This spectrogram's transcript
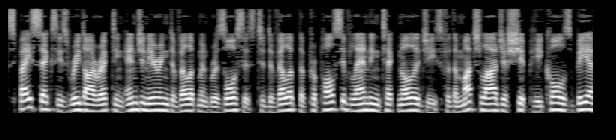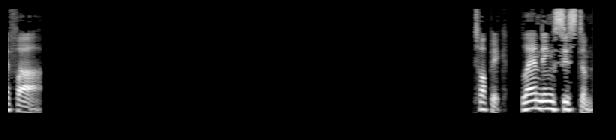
SpaceX is redirecting engineering development resources to develop the propulsive landing technologies for the much larger ship he calls BFR. Topic: Landing system.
